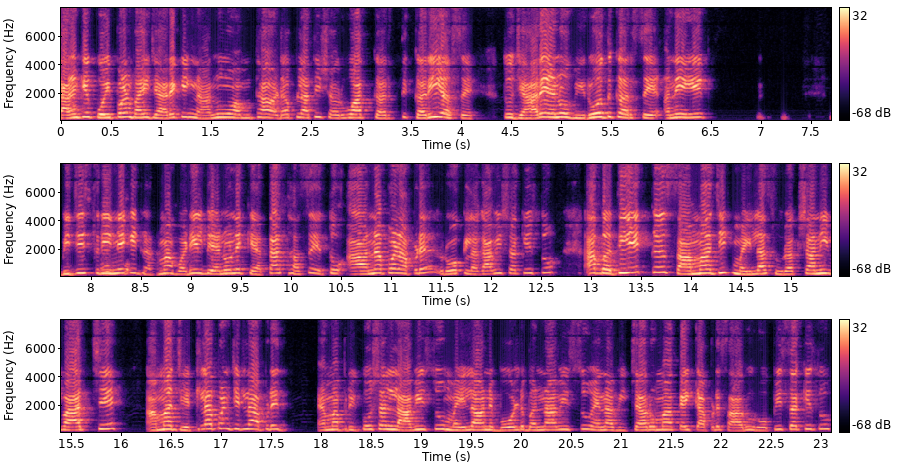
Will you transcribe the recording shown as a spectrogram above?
કારણ કે કોઈ પણ ભાઈ જ્યારે કંઈક નાનું અમથા અડપલાથી શરૂઆત કરતી, કરી હશે, તો જ્યારે એનો વિરોધ કરશે અને એ બીજી સ્ત્રીને કે ઘરમાં વડીલ બહેનોને કહેતા થશે, તો આના પણ આપણે રોક લગાવી શકીશું. આ બધી એક સામાજિક મહિલા સુરક્ષાની વાત છે. આમાં જેટલા પણ જેટલા આપણે એમાં પ્રિકોશન લાવીશું, મહિલાઓને બોલ્ડ બનાવીશું, એના વિચારોમાં કંઈક આપણે સારું રોપી શકીશું.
